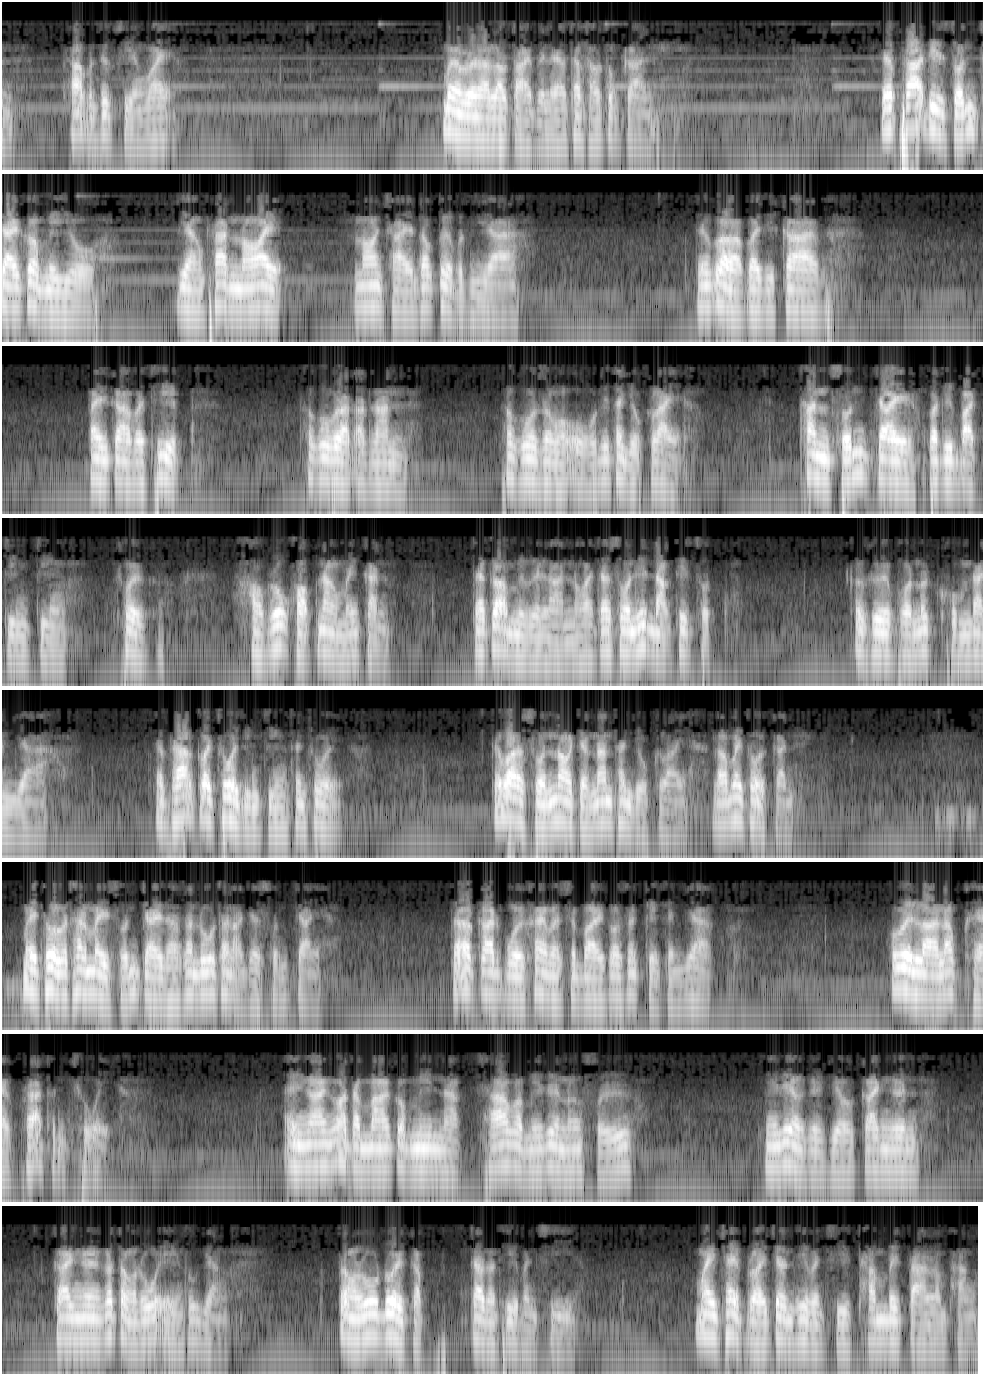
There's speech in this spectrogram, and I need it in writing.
พระบันทึกเสียงไว้ เมื่อเวลาเราตายไปแล้ว ถ้าเขาต้องการ และพระที่สนใจก็มีอยู่ อย่างพระน้อยน้องชายดรปัญญา แล้วก็ปฏิกาไปกาประทีปพระครูปรัตอนันต์ พระครูสมโอที่ท่านอยู่ใกล้ ท่านสนใจปฏิบัติจริง ๆ ช่วยหอบลูกหอบนั่งเหมือนกัน แต่ก็มีเวลาน้อย แต่ส่วนที่หนักที่สุด ก็คือพลนุชคุมด้านยา แต่พระก็ช่วยจริง ๆ ท่านช่วย แต่ว่าส่วนนอกจากนั้นท่านอยู่ไกล เราไม่โทษกัน ไม่โทษว่าท่านไม่สนใจถ้าท่านรู้ท่านอาจจะสนใจแต่อาการป่วยไข้มาสบายก็สังเกตกันยาก เพราะเวลารับแขกพระท่านช่วย ไอ้งานก็ธรรมาก็มีหนักเช้าก็มีเรื่องหนังสือ มีเรื่องเกี่ยวกับการเงิน การเงินก็ต้องรู้เองทุกอย่าง ต้องรู้ด้วยกับเจ้าหน้าที่บัญชี ไม่ใช่ปล่อยเจ้าหน้าที่บัญชีทำไปตามลำพัง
